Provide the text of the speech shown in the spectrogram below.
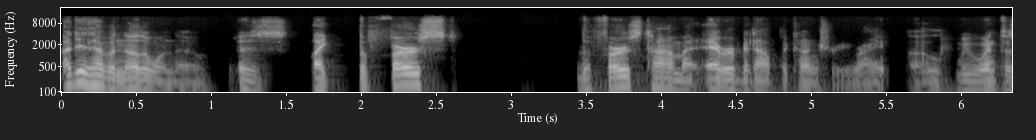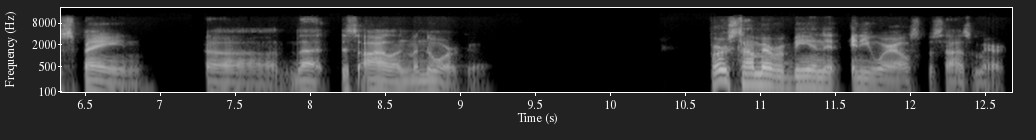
I did have another one though. Is like the first, the first time I'd ever been out the country. Right, uh, we went to Spain. Uh, that this island Menorca. First time ever being anywhere else besides America.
